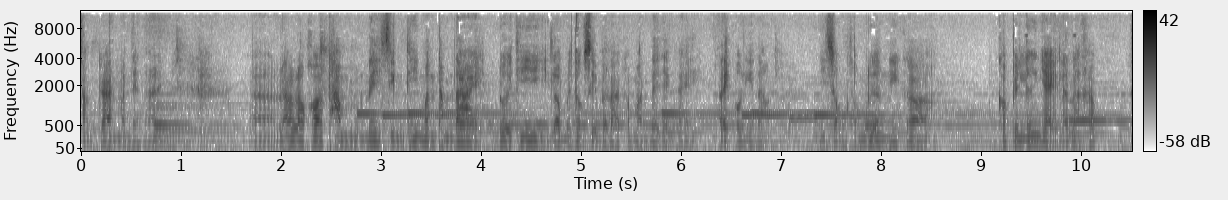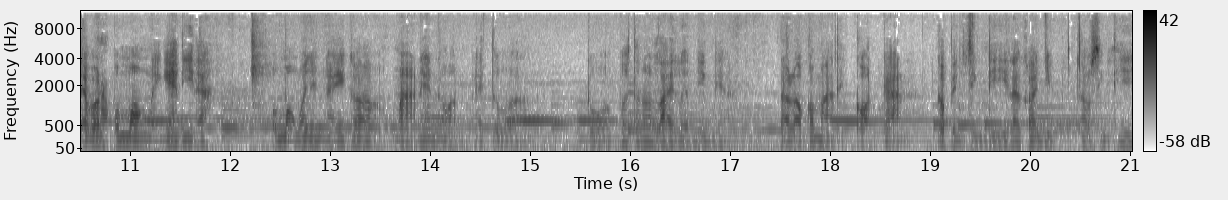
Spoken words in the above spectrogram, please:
สั่งการมันยังไงแล้วเราก็ทำในสิ่งที่มันทำได้ โดยที่เราไม่ต้องเสียเวลากับมันได้ยังไง อะไรพวกนี้เนาะมีสองสามเรื่องนี้ก็ก็เป็นเรื่องใหญ่แล้วนะครับ แต่ว่าผมมองในแง่ดีนะ ผมมองว่ายังไงก็มาแน่นอนไอ้ตัว ตัว personalized learning เนี่ย แล้วเราก็มาถึงก่อนการ ก็เป็นสิ่งดีแล้วก็หยิบเอาสิ่งที่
